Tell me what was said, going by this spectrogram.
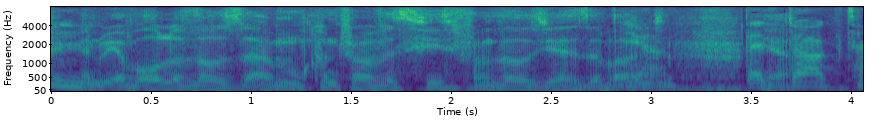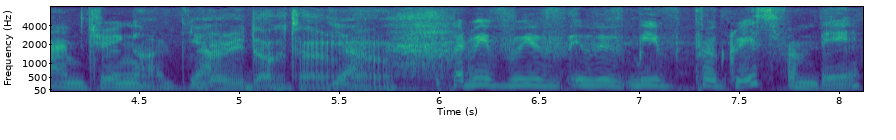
and we have all of those um, controversies from those years about Mm. yeah, that yeah, dark time during our yeah. very dark time. Yeah. Yeah. but we've, we've we've we've progressed from there,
